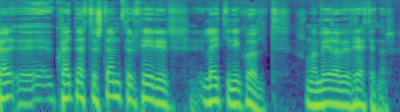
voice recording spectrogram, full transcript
hvernig ertu stemtur fyrir leikin í kvöld, svona meða við fréttinnar?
